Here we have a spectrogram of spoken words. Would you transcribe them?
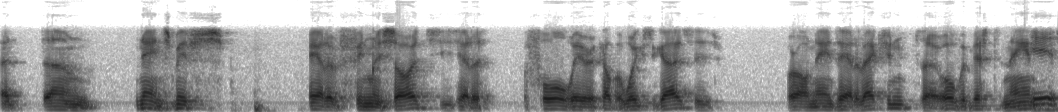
At, um, Nan Smith's out of Finley side. She's had a, a fall there a couple of weeks ago. So she's- poor old Nan's out of action. So all the best to Nan. Yes,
